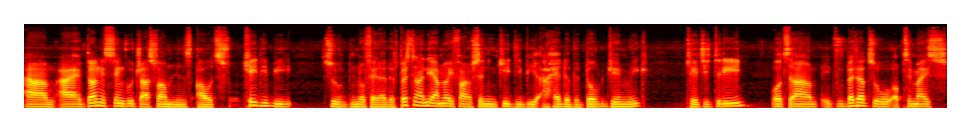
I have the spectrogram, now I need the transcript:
um, I've done a single transfer means out for KDB to Bruno Fernandes. Personally, I'm not a fan of sending KDB ahead of the double game week 23, but um, it's better to optimize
